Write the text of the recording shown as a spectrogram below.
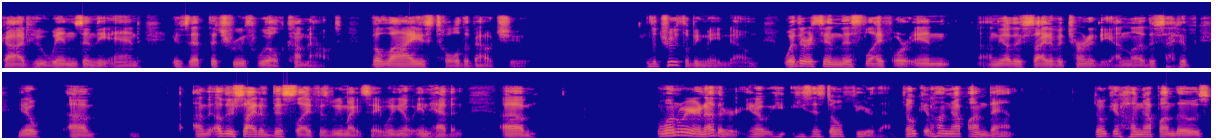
God who wins in the end is that the truth will come out. The lies told about you. The truth will be made known, whether it's in this life or in on the other side of eternity, on the other side of, you know, um, on the other side of this life, as we might say, when you know, in heaven. Um, one way or another, you know, he, he says, don't fear them. Don't get hung up on them. Don't get hung up on those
